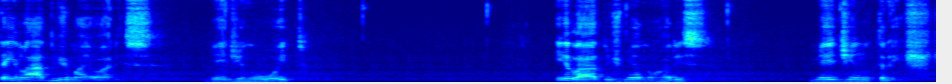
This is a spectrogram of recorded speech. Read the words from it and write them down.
Tem lados maiores, medindo 8, e lados menores, medindo 3.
